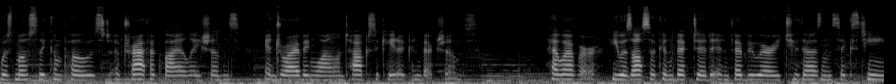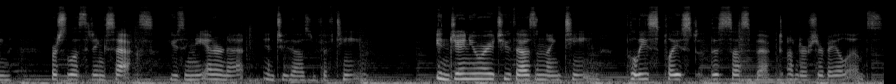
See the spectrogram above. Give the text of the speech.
was mostly composed of traffic violations and driving while intoxicated convictions. However, he was also convicted in February 2016 for soliciting sex using the internet in 2015. In January 2019, police placed this suspect under surveillance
